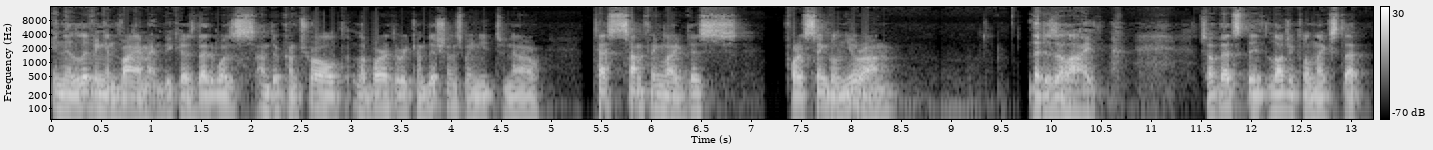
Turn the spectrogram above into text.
in a living environment because that was under controlled laboratory conditions. We need to now test something like this for a single neuron that is alive. So that's the logical next step.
